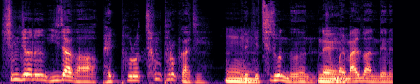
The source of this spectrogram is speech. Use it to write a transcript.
심지어는 이자가 100% 1000%까지 음. 이렇게 치솟는 네. 정말 말도 안 되는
